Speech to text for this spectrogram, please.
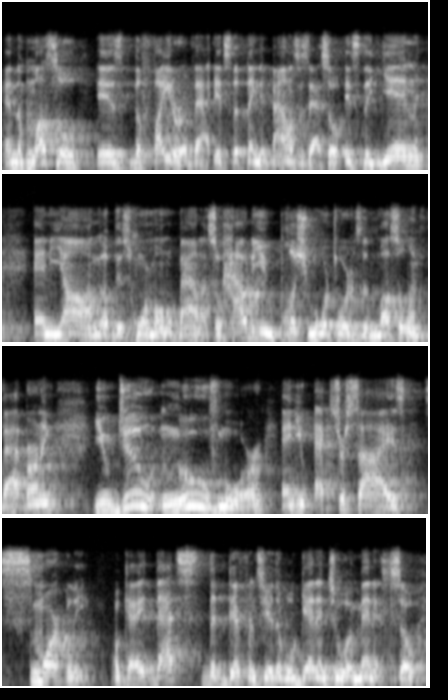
And the muscle is the fighter of that. It's the thing that balances that. So it's the yin and yang of this hormonal balance. So how do you push more towards the muscle and fat burning? You do move more and you exercise smartly. Okay, that's the difference here that we'll get into a minute. So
